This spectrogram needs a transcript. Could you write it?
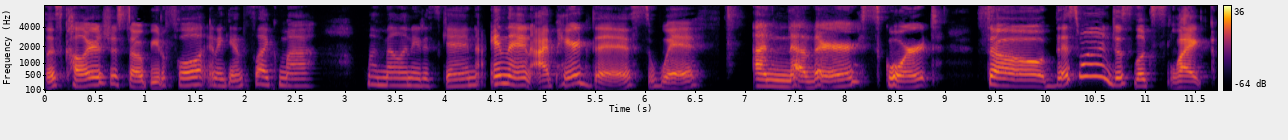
This color is just so beautiful and against like my my melanated skin. And then I paired this with another skirt. So this one just looks like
